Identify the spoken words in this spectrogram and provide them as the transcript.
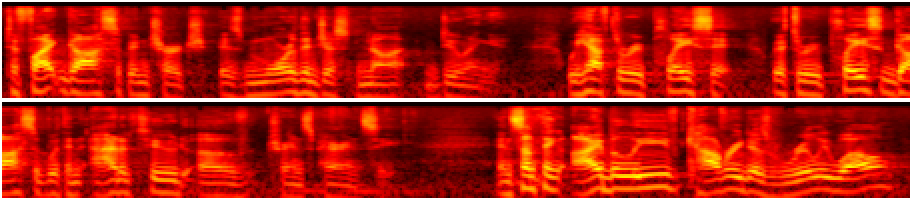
To fight gossip in church is more than just not doing it. We have to replace it. We have to replace gossip with an attitude of transparency. And something I believe Calvary does really well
